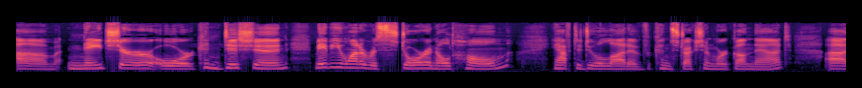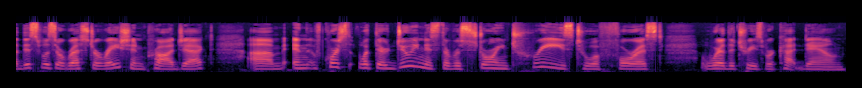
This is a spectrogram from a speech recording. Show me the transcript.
um, nature or condition. Maybe you want to restore an old home. You have to do a lot of construction work on that. Uh, this was a restoration project. Um, and of course, what they're doing is they're restoring trees to a forest where the trees were cut down.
